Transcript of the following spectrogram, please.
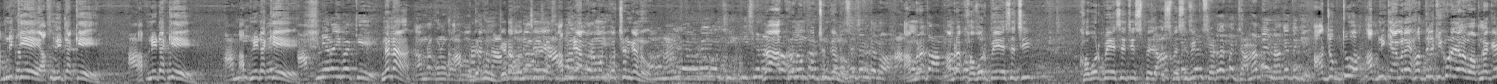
আপনি কে? আপনিটা কে? আপনিটা কে? আপনিটা কে? আপনারাই বা কে? না না। আমরা কোনো কথা দেখুন যেটা হচ্ছে আপনি আক্রমণ করছেন কেন? না আক্রমণ করছেন কেন? আমরা আমরা খবর পেয়ে এসেছি খবর পেয়ে এসেছি স্পেসিফিক সেটা একবার জানাবেন আগে থেকে। আজব তো আপনি ক্যামেরায় হাত দিলে কি করে জানাব আপনাকে?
